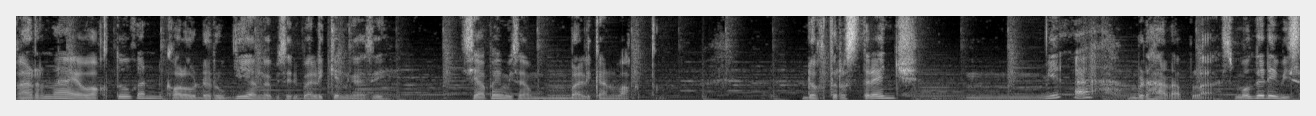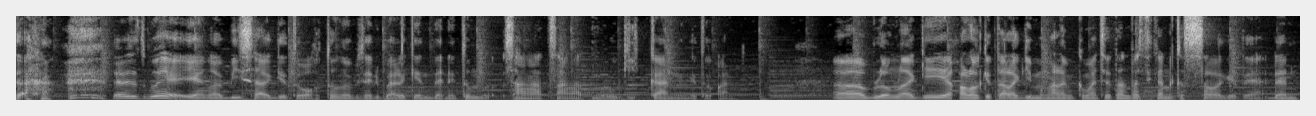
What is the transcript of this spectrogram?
Karena ya waktu kan kalau udah rugi ya nggak bisa dibalikin gak sih? Siapa yang bisa membalikan waktu? Doctor Strange ya berharap lah semoga dia bisa. Tapi gue ya nggak bisa gitu. Waktu nggak bisa dibalikin dan itu sangat sangat merugikan gitu kan. Uh, belum lagi ya kalau kita lagi mengalami kemacetan pasti kan kesel gitu ya. Dan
